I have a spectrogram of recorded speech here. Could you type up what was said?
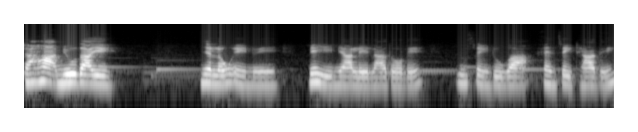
ဒါဟာအမျိုးသားရေးမျက်လုံးအိမ်တွင်မျက်ရည်များလဲလာတော့လေဦးစိန်တို့ကအန်ကျိတ်ထားသည်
